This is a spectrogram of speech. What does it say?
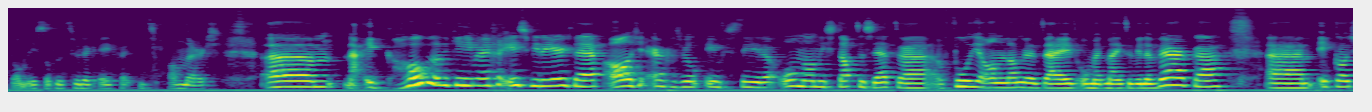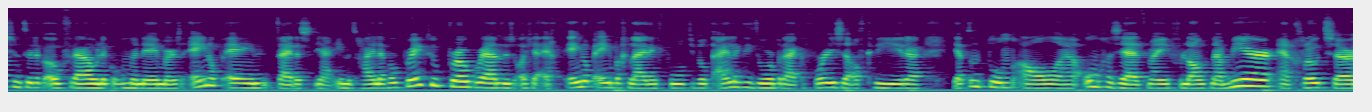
dan is dat natuurlijk even iets anders. Um, nou, ik hoop dat ik je hiermee geïnspireerd heb. Als je ergens wilt investeren, om dan die stap te zetten. Voel je al een langere tijd om met mij te willen werken. Um, ik coach natuurlijk ook vrouwelijke ondernemers één op één tijdens, ja, in het High Level Breakthrough Program. Dus als je echt één op één begeleiding voelt, je wilt eindelijk die doorbraken voor jezelf creëren. Je hebt een ton al uh, omgezet, maar je verlangt naar meer en groter.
